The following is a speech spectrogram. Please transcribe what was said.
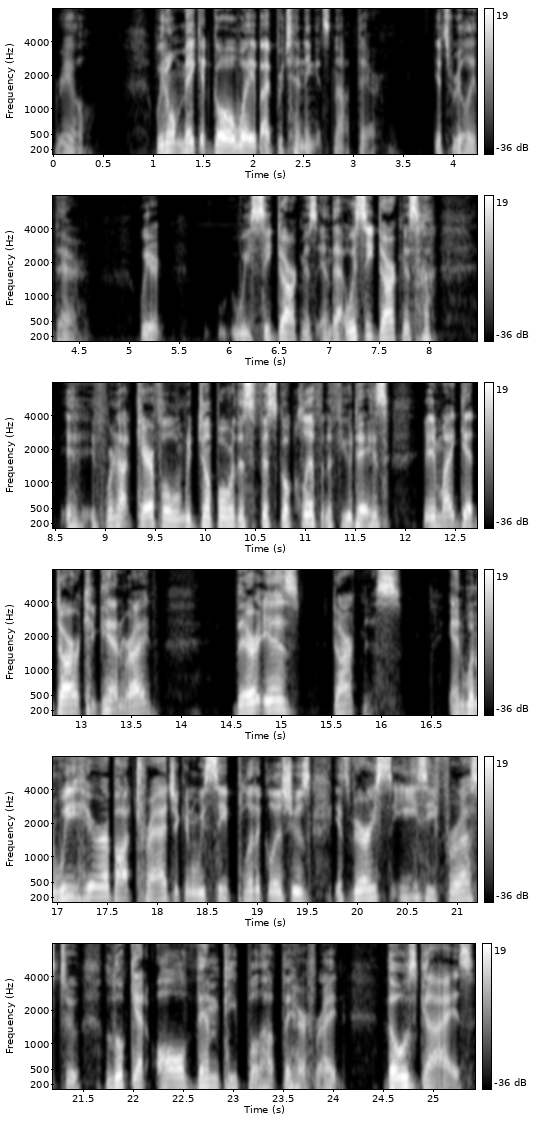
real. We don't make it go away by pretending it's not there. It's really there. We are, we see darkness in that. We see darkness if we're not careful when we jump over this fiscal cliff in a few days, it might get dark again, right? There is darkness. And when we hear about tragic and we see political issues, it's very easy for us to look at all them people out there, right? Those guys,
